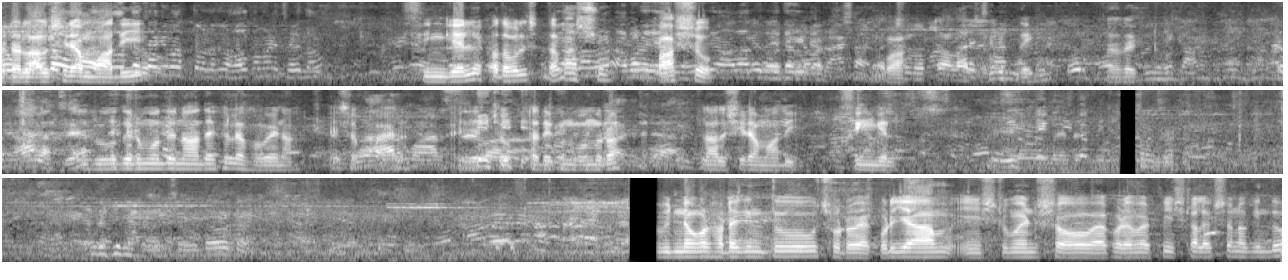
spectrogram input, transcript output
এটা লালশিরা মাদি। সিঙ্গেল কত বলছে? দাম? পাঁচশো। পাঁচশো? বাহ। দেখি। দাদা একটু। রোদের মধ্যে না দেখালে হবে না এসব পায়রা এই যে চোখটা দেখুন বন্ধুরা লাল শিরা মাদি সিঙ্গেল। বিনগর হাটে কিন্তু ছোট অ্যাকোরিয়াম ইনস্ট্রুমেন্ট সহ অ্যাকোরিয়ামের ফিশ কালেকশনও কিন্তু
